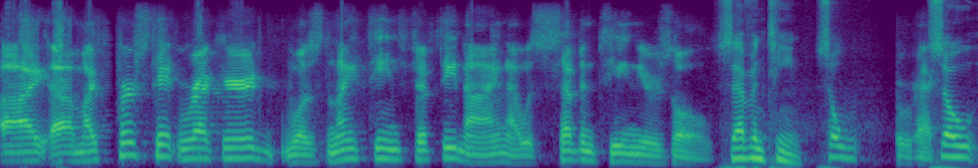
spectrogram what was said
I uh, my first hit record was 1959. I was 17 years old. 17. So correct. So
